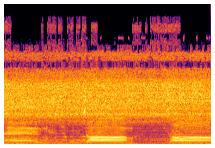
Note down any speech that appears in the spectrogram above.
หนึ่งสองสอง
